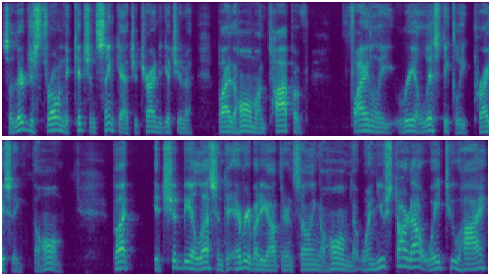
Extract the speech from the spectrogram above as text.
So they're just throwing the kitchen sink at you, trying to get you to buy the home on top of finally realistically pricing the home. But it should be a lesson to everybody out there in selling a home that when you start out way too high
